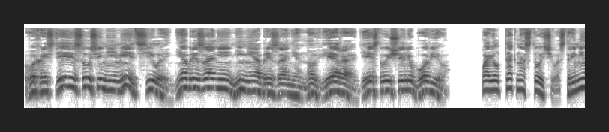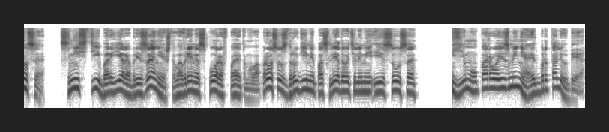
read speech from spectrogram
Во Христе Иисусе не имеет силы ни обрезание, ни необрезание, но вера, действующая любовью. Павел так настойчиво стремился снести барьер обрезания, что во время споров по этому вопросу с другими последователями Иисуса ему порой изменяет братолюбие.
